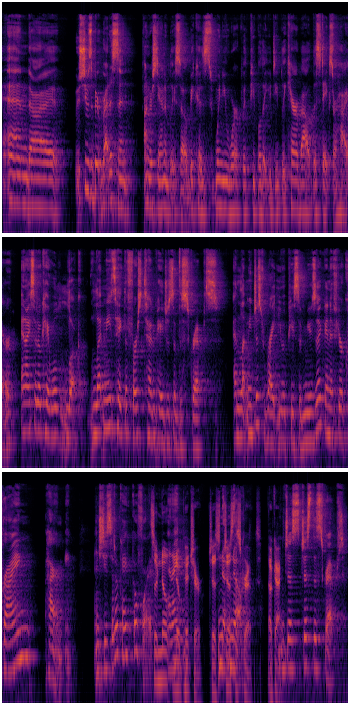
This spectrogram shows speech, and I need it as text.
And uh, she was a bit reticent, understandably so, because when you work with people that you deeply care about, the stakes are higher. And I said, okay, well, look, let me take the first ten pages of the script and let me just write you a piece of music. And if you're crying, hire me. And she said, "Okay, go for it." So no no picture, just No, just no. the script. Okay. just just the script.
